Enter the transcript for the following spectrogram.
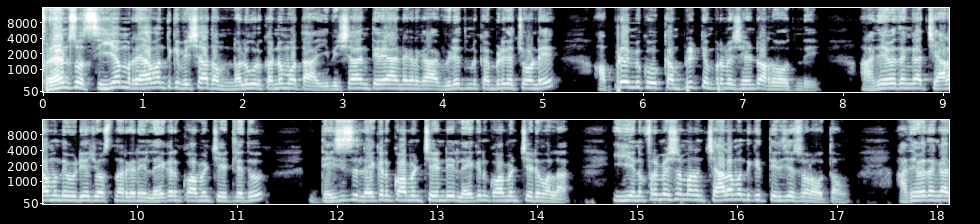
ఫ్రెండ్స్ సీఎం రేవంత్కి విషాదం. నలుగురు కన్నుమూత. ఈ విషయాన్ని తెలియాలంటే కనుక వీడియో మీరు కంప్లీట్గా చూడండి. అప్పుడే మీకు కంప్లీట్ ఇన్ఫర్మేషన్ ఏంటో అర్థమవుతుంది. అదేవిధంగా చాలామంది వీడియో చూస్తున్నారు కానీ లేఖను కామెంట్ చేయట్లేదు. దయచేసి లేఖను కామెంట్ చేయండి. లేఖను కామెంట్ చేయడం వల్ల ఈ ఇన్ఫర్మేషన్ మనం చాలామందికి తెలియజేసే వాళ్ళు అవుతాం. అదేవిధంగా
